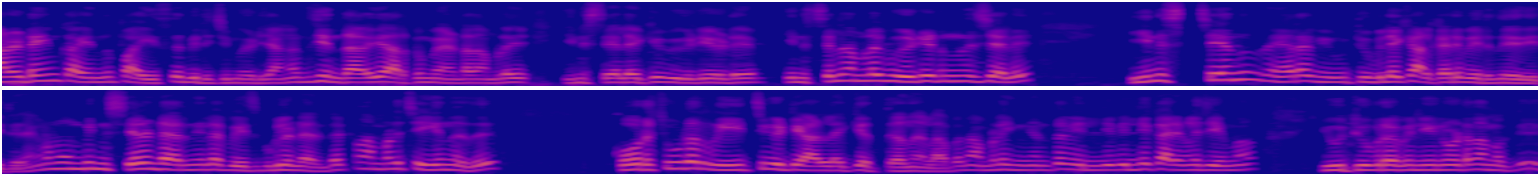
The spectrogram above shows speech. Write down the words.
ആരുടെയും കയ്യിൽ നിന്ന് പൈസ പിരിച്ചു മേടിച്ച് അങ്ങനത്തെ ചിന്താഗതി ആർക്കും വേണ്ട. നമ്മൾ ഇൻസ്റ്റയിലേക്ക് വീഡിയോ ഇടും ഇൻസ്റ്റയിൽ നമ്മൾ വീഡിയോ ഇടുന്നത് വെച്ചാൽ ഇൻസ്റ്റയിൽ നിന്ന് നേരെ യൂട്യൂബിലേക്ക് ആൾക്കാർ വരുന്ന എഴുതിയിട്ട് ഞങ്ങൾ മുമ്പ് ഇൻസ്റ്റയിൽ ഉണ്ടായിരുന്നില്ല ഫേസ്ബുക്കിൽ ഉണ്ടായിരുന്നു. ഇതൊക്കെ നമ്മൾ ചെയ്യുന്നത് കുറച്ചുകൂടെ റീച്ച് കിട്ടിയ ആളിലേക്ക് എത്തുക എന്നുള്ളത് അപ്പോൾ നമ്മൾ ഇങ്ങനത്തെ വലിയ വലിയ കാര്യങ്ങൾ ചെയ്യുമ്പോൾ യൂട്യൂബ് റവന്യൂയിലൂടെ നമുക്ക്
